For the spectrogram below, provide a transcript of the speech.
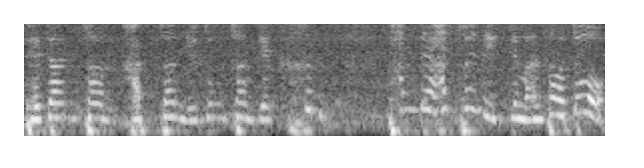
대전천, 갑천, 유등천 이게 큰 3대 하천이 있지만 서도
